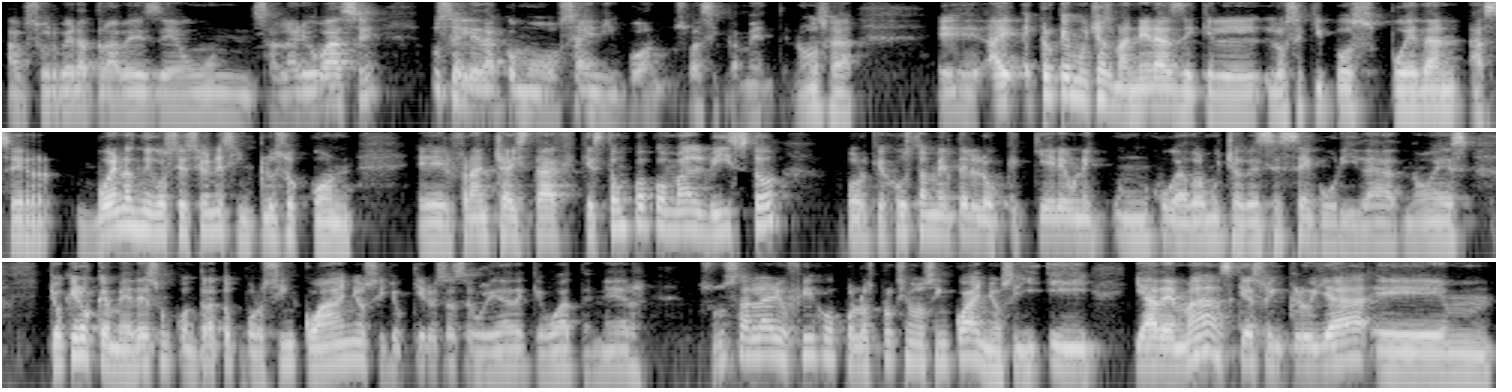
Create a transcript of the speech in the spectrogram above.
absorber a través de un salario base, pues se le da como signing bonus, básicamente, ¿no? O sea, eh, creo que hay muchas maneras de que los equipos puedan hacer buenas negociaciones, incluso con el franchise tag, que está un poco mal visto, porque justamente lo que quiere un, jugador muchas veces es seguridad, ¿no? Es, yo quiero que me des un contrato por cinco años y yo quiero esa seguridad de que voy a tener pues, un salario fijo por los próximos cinco años y, además que eso incluya em,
